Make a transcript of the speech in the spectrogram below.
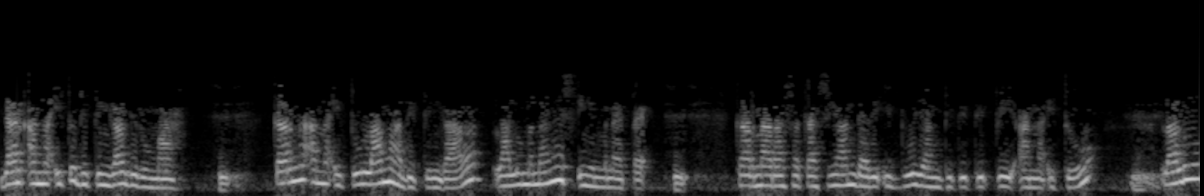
Dan anak itu ditinggal di rumah. Hmm. Karena anak itu lama ditinggal, lalu menangis ingin menetek. Hmm. Karena rasa kasihan dari ibu yang dititipi anak itu, hmm. lalu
